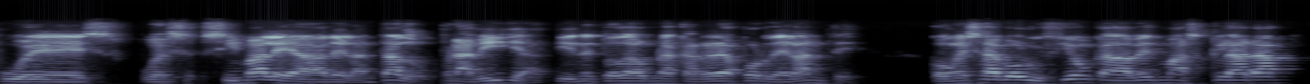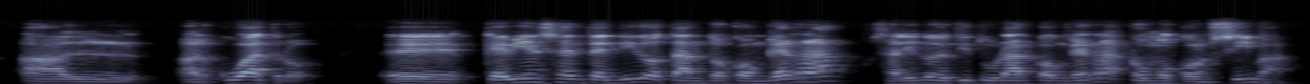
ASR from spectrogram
pues, pues Sima le ha adelantado. Pradilla tiene toda una carrera por delante, con esa evolución cada vez más clara al, al 4. Eh, qué bien se ha entendido tanto con Guerra, saliendo de titular con Guerra, como con Sima.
